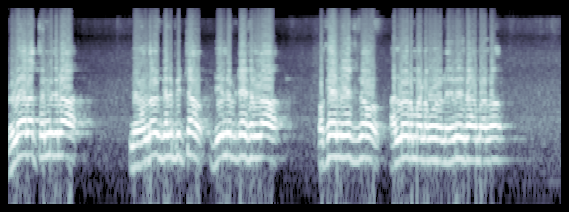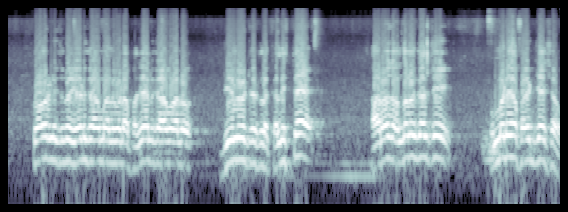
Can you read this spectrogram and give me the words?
రెండు వేల తొమ్మిదిలో మేమందరం గెలిపించాం. డీలిమిటేషన్లో ఒకే నియోజకం అల్లూరు మండలంలో ఎనిమిది గ్రామాలు కోవూరు నిధులు ఏడు గ్రామాలు కూడా పదిహేను గ్రామాలు డీలిమిటేషన్లో కలిస్తే ఆ రోజు అందరం కలిసి ఉమ్మడిగా ఫైట్ చేశాం.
